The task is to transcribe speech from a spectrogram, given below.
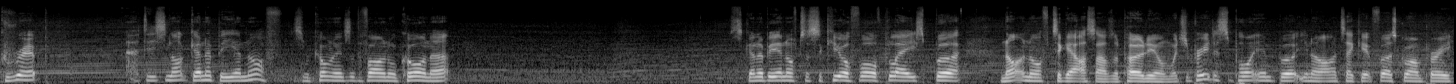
grip. And It is not going to be enough. As we're coming into the final corner. It's going to be enough to secure fourth place, but not enough to get ourselves a podium, which is pretty disappointing, but you know, I'll take it. First Grand Prix,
